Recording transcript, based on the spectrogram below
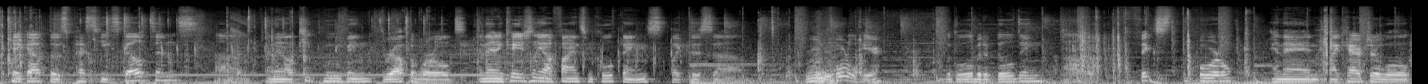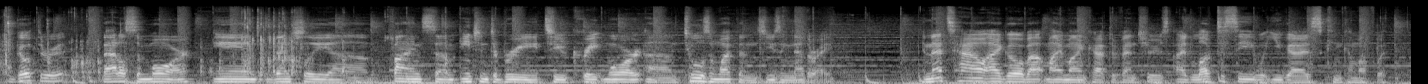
take out those pesky skeletons, uh, and then I'll keep moving throughout the world. And then occasionally I'll find some cool things, like this um, ruined portal here. With a little bit of building, I'll fix the portal, and then my character will go through it, battle some more, and eventually um, find some ancient debris to create more um, tools and weapons using netherite. And that's how I go about my Minecraft adventures. I'd love to see what you guys can come up with.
